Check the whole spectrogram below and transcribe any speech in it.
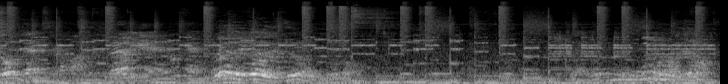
귀여운데? 왜 이렇게 주는 거야?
